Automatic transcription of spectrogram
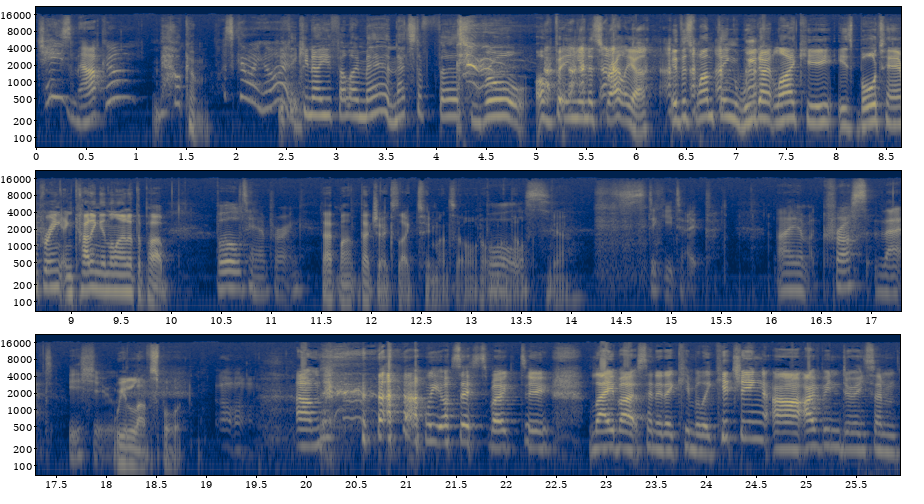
Jeez, Malcolm. Malcolm. What's going on? You think you know your fellow man. That's the first rule of being in Australia. If there's one thing we don't like here is ball tampering and cutting in the line at the pub. Ball tampering. That month, that joke's like two months old. or one month Balls. Yeah. Sticky tape. I am across that issue. We love sport. Um, we also spoke to Labor Senator Kimberley Kitching. Uh, I've been doing some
